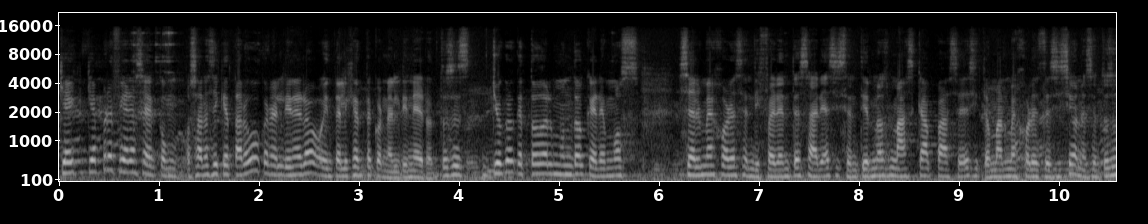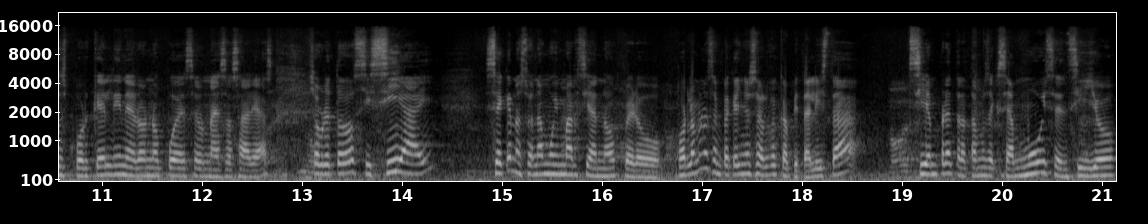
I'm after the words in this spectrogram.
qué, qué prefieres ser, como, o sea, así que tarugo con el dinero o inteligente con el dinero. Entonces, yo creo que todo el mundo queremos ser mejores en diferentes áreas y sentirnos más capaces y tomar mejores decisiones. Entonces, ¿por qué el dinero no puede ser una de esas áreas? Sobre todo si sí hay, sé que nos suena muy marciano, pero por lo menos en Pequeño Cerdo Capitalista siempre tratamos de que sea muy sencillo.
